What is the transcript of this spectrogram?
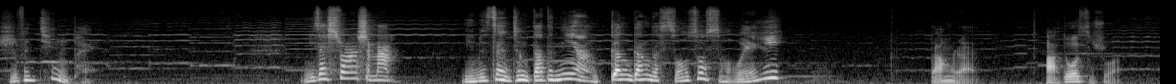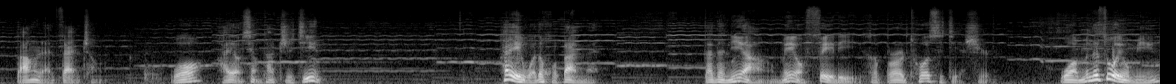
十分敬佩。你在说什么？你们赞成达达尼昂刚刚的所作所为？当然，阿多斯说：“当然赞成。我还要向他致敬。”嘿，我的伙伴们！达达尼昂没有费力和博尔托斯解释：“我们的座右铭，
